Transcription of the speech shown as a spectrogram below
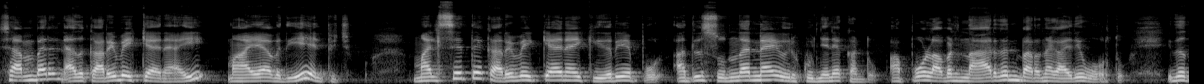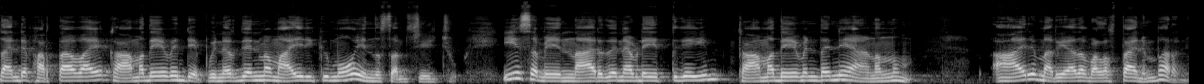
ശമ്പരൻ അത് കറി വയ്ക്കാനായി മായാവതിയെ ഏൽപ്പിച്ചു. മത്സ്യത്തെ കറി വയ്ക്കാനായി കീറിയപ്പോൾ അതിൽ സുന്ദരനായ ഒരു കുഞ്ഞിനെ കണ്ടു. അപ്പോൾ അവൾ നാരദൻ പറഞ്ഞ കാര്യം ഓർത്തു. ഇത് തന്റെ ഭർത്താവായ കാമദേവന്റെ പുനർജന്മമായിരിക്കുമോ എന്ന് സംശയിച്ചു. ഈ സമയം നാരദൻ അവിടെ എത്തുകയും കാമദേവൻ തന്നെയാണെന്നും ആരും അറിയാതെ വളർത്താനും പറഞ്ഞു.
